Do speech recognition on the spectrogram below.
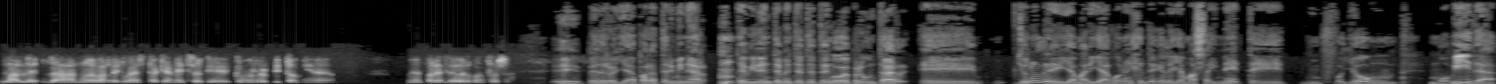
la, la nueva regla esta que han hecho, que como repito, a mí me, parece vergonzosa. Eh, Pedro, ya para terminar, evidentemente te tengo que preguntar, eh, yo no le llamaría, bueno, hay gente que le llama sainete, follón, movida,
